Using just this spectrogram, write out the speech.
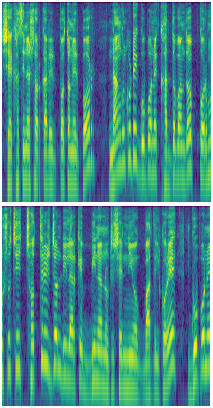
শেখ হাসিনা সরকারের পতনের পর নাঙ্গলকোটে গোপনে খাদ্যবান্ধব কর্মসূচি ছত্রিশ জন ডিলারকে বিনা নোটিশের নিয়োগ বাতিল করে গোপনে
